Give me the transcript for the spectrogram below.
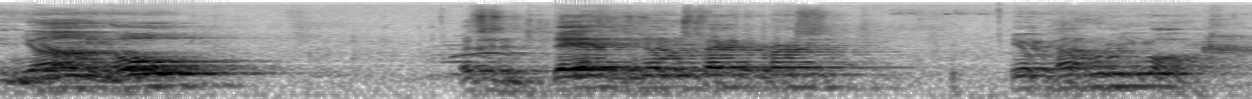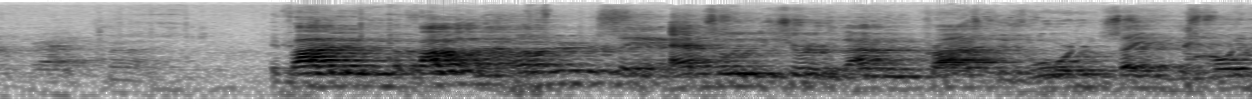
And young and old, listen, death is no respecter of person. He'll come where you are. If I, if I wasn't 100% absolutely sure that I knew Christ as Lord and Savior this morning,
